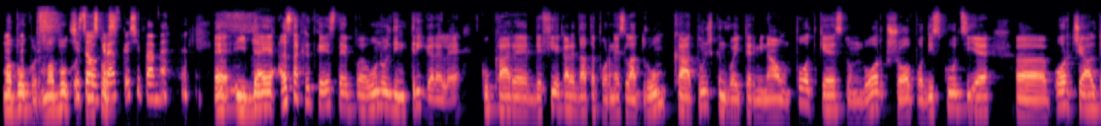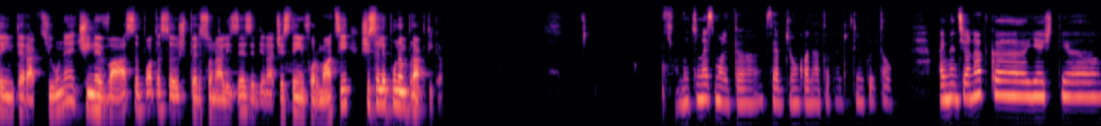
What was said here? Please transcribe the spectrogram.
Mă bucur, mă bucur. și să o spus. crească și pe mea. E, ideea, asta cred că este unul din triggerele cu care de fiecare dată pornesc la drum, că atunci când voi termina un podcast, un workshop, o discuție, uh, orice altă interacțiune, cineva să poată să își personalizeze din aceste informații și să le pună în practică. Mulțumesc mult, uh, Sergiu, încă o dată pentru timpul tău. Ai menționat că ești uh,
